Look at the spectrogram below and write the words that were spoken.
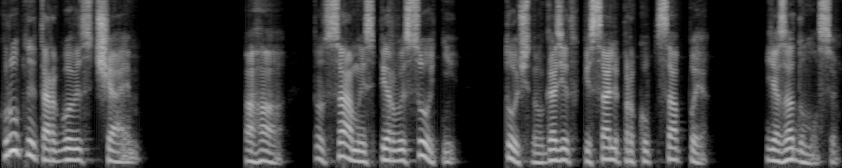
крупный торговец чаем. Ага, тот самый из первой сотни. Точно, в газетах писали про купца П. Я задумался.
